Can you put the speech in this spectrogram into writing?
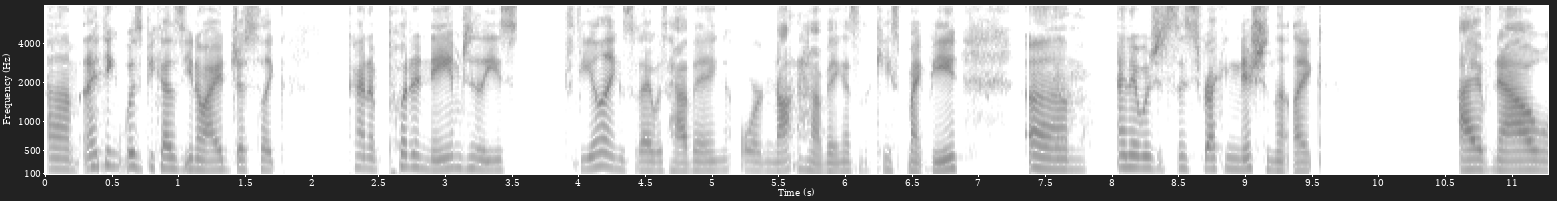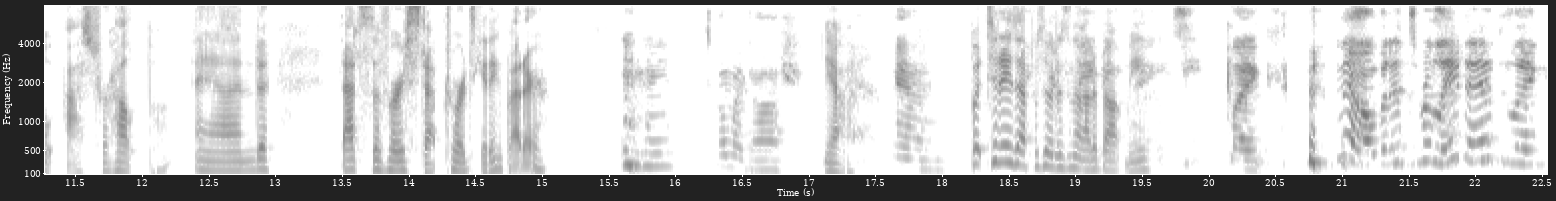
Um, and I think it was because, you know, I just like kind of put a name to these feelings that I was having or not having, as the case might be. Um, yeah. and it was just this recognition that like I have now asked for help. And that's the first step towards getting better. Mm-hmm. Oh my gosh. Yeah. Man. But today's episode is not about me. Like, no, but it's related. Like,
